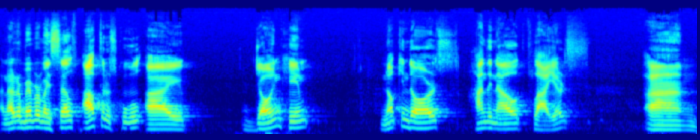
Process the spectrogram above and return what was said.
And I remember myself after school, I joined him, knocking doors, handing out flyers, and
